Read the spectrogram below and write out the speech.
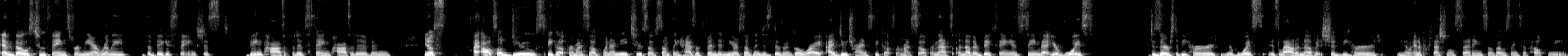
and those two things for me are really the biggest things just being positive staying positive and you know i also do speak up for myself when i need to so if something has offended me or something just doesn't go right i do try and speak up for myself and that's another big thing is seeing that your voice deserves to be heard your voice is loud enough it should be heard you know in a professional setting so those things have helped me.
